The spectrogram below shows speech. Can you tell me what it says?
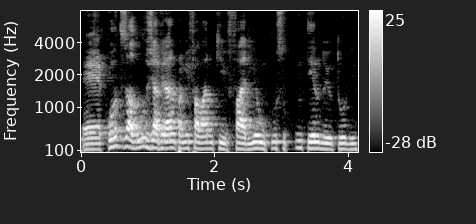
É, quantos alunos já viraram para mim e falaram que fariam um curso inteiro no YouTube?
